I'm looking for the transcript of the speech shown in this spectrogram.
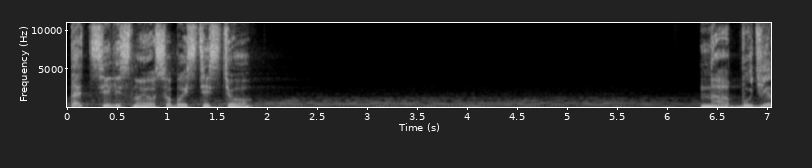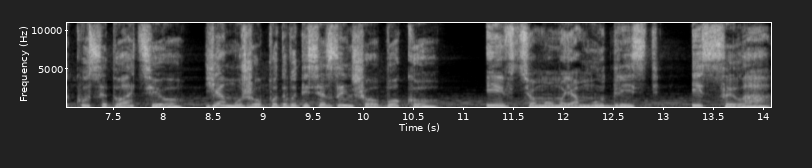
та цілісною особистістю. На будь-яку ситуацію я можу подивитися з іншого боку, і в цьому моя мудрість і сила.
